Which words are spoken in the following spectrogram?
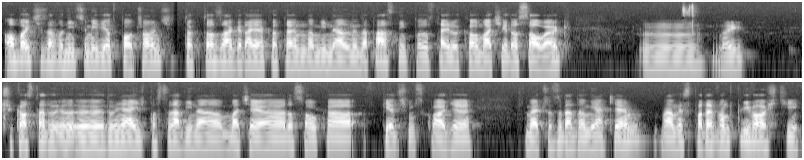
obaj ci zawodnicy mieli odpocząć, to kto zagra jako ten nominalny napastnik? Pozostaje tylko Maciej Rosołek. Mm, no i czy Kostar e, Runiaić postawi na Macieja Rosołka w pierwszym składzie w meczu z Radomiakiem? Mamy spore wątpliwości.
